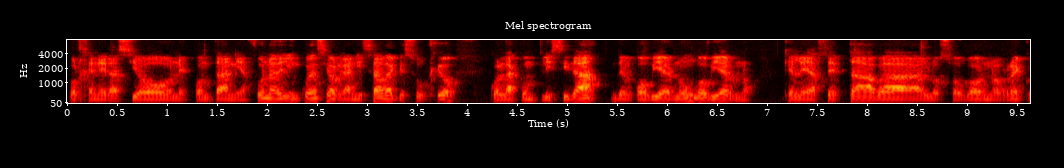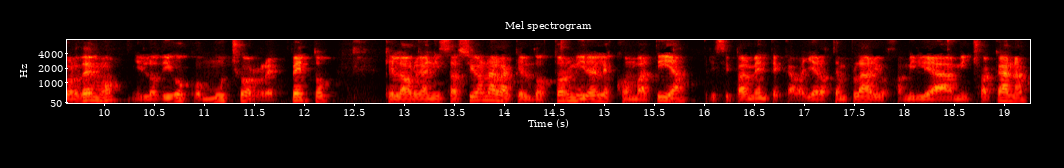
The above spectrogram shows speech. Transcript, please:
por generación espontánea. Fue una delincuencia organizada que surgió con la complicidad del gobierno, un gobierno que le aceptaba los sobornos. Recordemos, y lo digo con mucho respeto, que la organización a la que el doctor Mireles combatía, principalmente Caballeros Templarios, familia michoacana,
